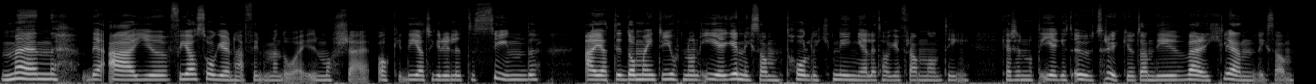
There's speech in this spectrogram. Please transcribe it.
Men det är ju, för jag såg ju den här filmen då i morse och det jag tycker är lite synd är ju att de har inte gjort någon egen liksom, tolkning eller tagit fram någonting, kanske något eget uttryck utan det är verkligen liksom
